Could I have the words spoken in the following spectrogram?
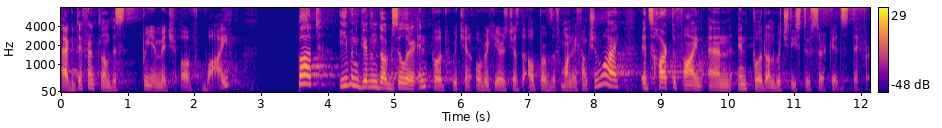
act differently on this pre-image of y. But even given the auxiliary input, which over here is just the output of the one-way function y, it's hard to find an input on which these two circuits differ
